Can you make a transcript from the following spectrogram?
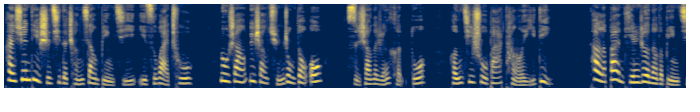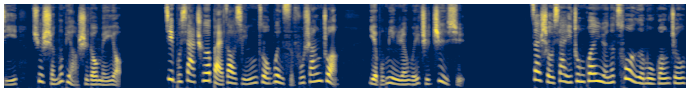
汉宣帝时期的丞相丙吉一次外出，路上遇上群众斗殴，死伤的人很多，横七竖八躺了一地。看了半天热闹的丙吉却什么表示都没有，既不下车摆造型做问死扶伤状，也不命人维持秩序，在手下一众官员的错愕目光中，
